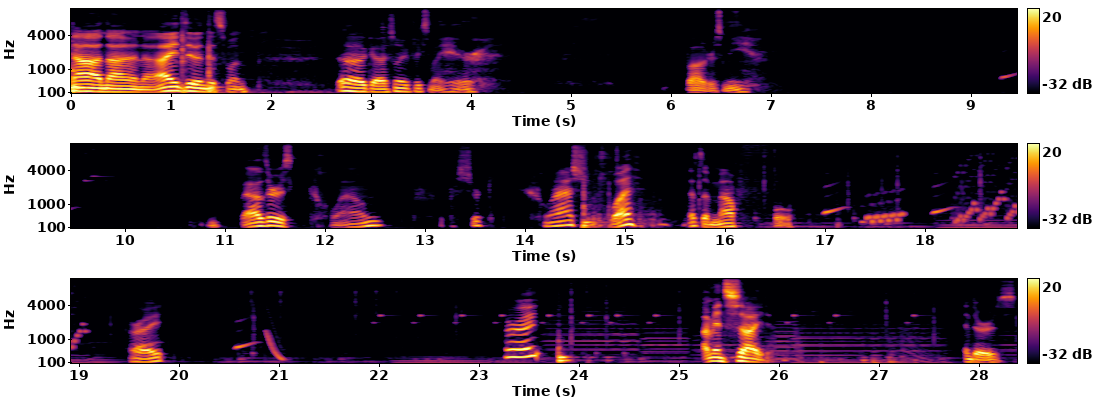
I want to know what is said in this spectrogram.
Nah, nah, nah, nah. I ain't doing this one. Oh gosh, let me fix my hair. It bothers me. Bowser's Clown Crusher Clash? What? That's a mouthful. Alright. Alright. I'm inside. And there's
